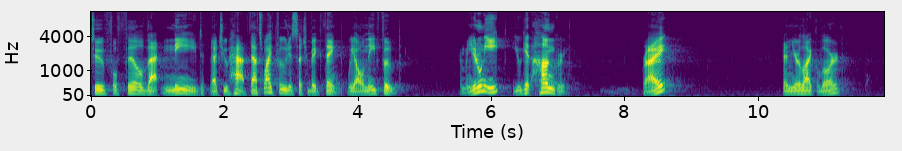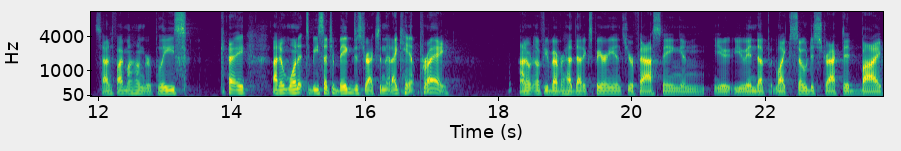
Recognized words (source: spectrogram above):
to fulfill that need that you have. That's why food is such a big thing. We all need food. And when you don't eat, you get hungry, right? And you're like, Lord, satisfy my hunger, please. okay? I don't want it to be such a big distraction that I can't pray. I don't know if you've ever had that experience. You're fasting and you, you end up like so distracted by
